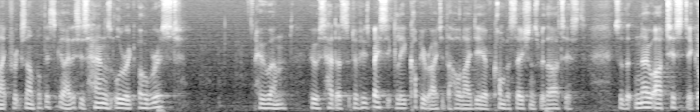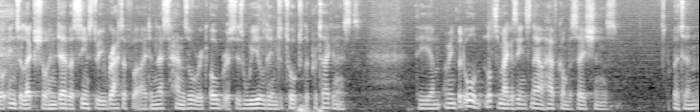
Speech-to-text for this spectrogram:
Like, for example, this guy, this is Hans Ulrich Obrist, who, um, who's had a sort of, who's basically copyrighted the whole idea of conversations with artists, so that no artistic or intellectual endeavor seems to be ratified unless Hans Ulrich Obrist is wheeled in to talk to the protagonists. The, um, I mean, but all, lots of magazines now have conversations but um,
